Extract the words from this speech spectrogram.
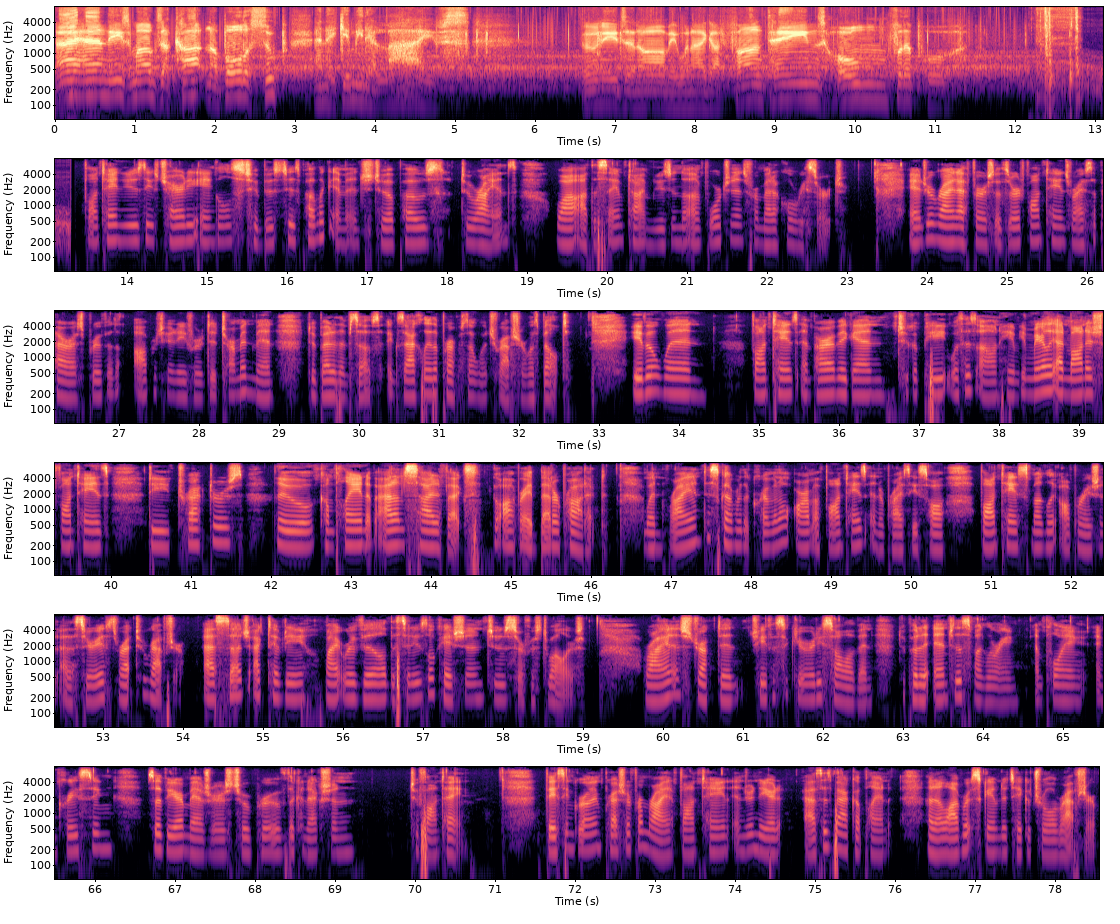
I hand these mugs a cot and a bowl of soup, and they give me their lives. Who needs an army when I got Fontaine's Home for the Poor? Fontaine used these charity angles to boost his public image to oppose to Ryan's, while at the same time using the unfortunates for medical research. Andrew Ryan at first observed Fontaine's rise to power as proof of the opportunity for determined men to better themselves, exactly the purpose on which Rapture was built. Even when Fontaine's empire began to compete with his own, he merely admonished Fontaine's detractors who complained of Adam's side effects to offer a better product. When Ryan discovered the criminal arm of Fontaine's enterprise, he saw Fontaine's smuggling operation as a serious threat to Rapture, as such activity might reveal the city's location to surface dwellers. Ryan instructed Chief of Security Sullivan to put an end to the smuggling, employing increasing severe measures to improve the connection to Fontaine. Facing growing pressure from Ryan, Fontaine engineered as his backup plan an elaborate scheme to take control of Rapture.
